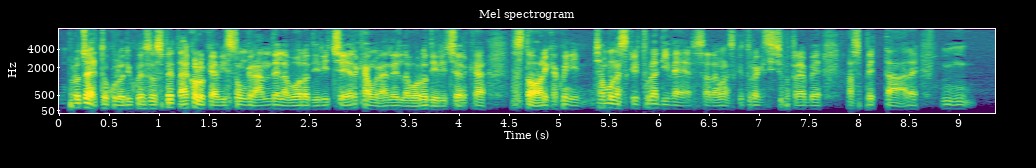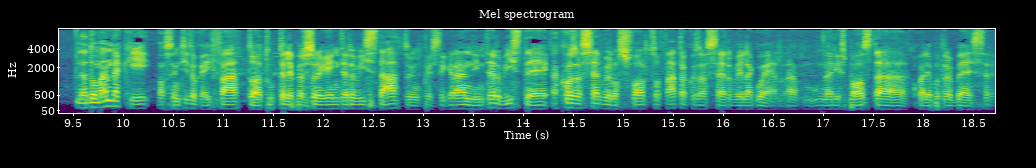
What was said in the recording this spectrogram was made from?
Un progetto, quello di questo spettacolo, che ha visto un grande lavoro di ricerca, un grande lavoro di ricerca storica, quindi diciamo una scrittura diversa da una scrittura che si potrebbe aspettare. Mm, la domanda che ho sentito che hai fatto a tutte le persone che hai intervistato in queste grandi interviste è a cosa serve lo sforzo fatto, a cosa serve la guerra? Una risposta quale potrebbe essere?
